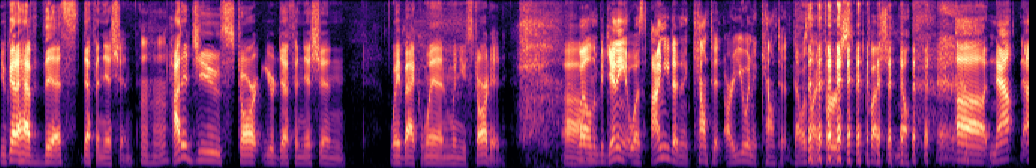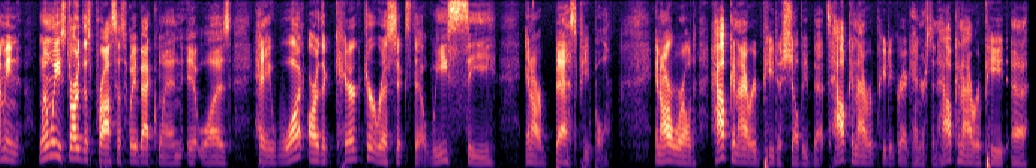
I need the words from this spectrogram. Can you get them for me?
you've got to have this definition Mm-hmm. how did you start your definition way back when when you started well, in the beginning, it was, I need an accountant. Are you an accountant? That was my first question. No. Uh, now, I mean, when we started this process way back when, it was, hey, what are the characteristics that we see in our best people? In our world, how can I repeat a Shelby Betts? How can I repeat a Greg Henderson? How can I repeat a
